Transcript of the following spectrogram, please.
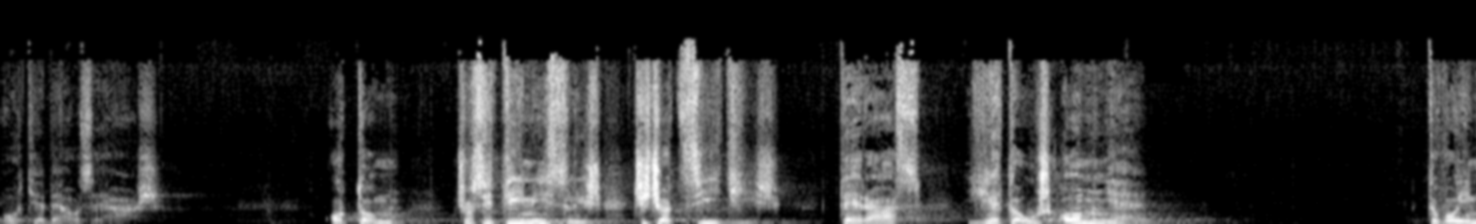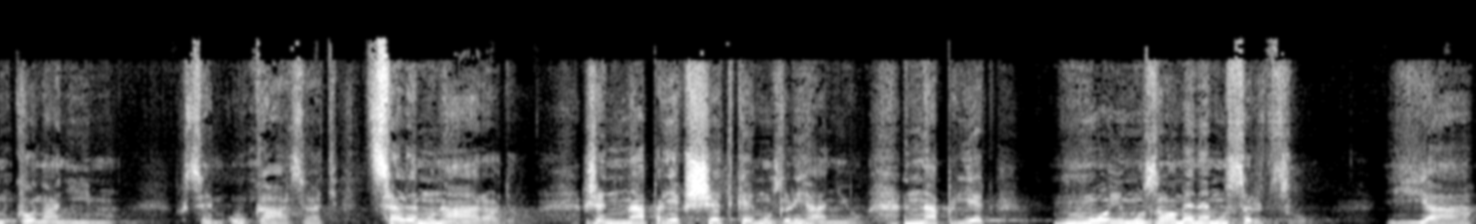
o tebe, Hozeáš. O tom, čo si ty myslíš, či čo cítiš. Teraz je to už o mne. Tvojim konaním chcem ukázať celému národu, že napriek všetkému zlyhaniu, napriek môjmu zlomenému srdcu, ja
